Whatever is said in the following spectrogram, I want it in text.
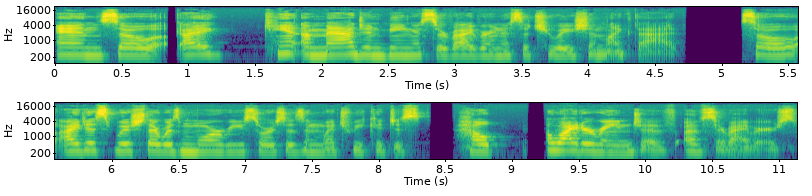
and so i can't imagine being a survivor in a situation like that. So i just wish there was more resources in which we could just help a wider range of, of survivors.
